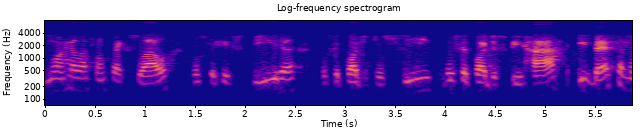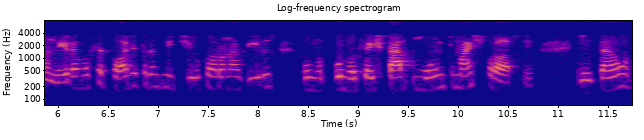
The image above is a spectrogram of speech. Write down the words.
numa relação sexual, você respira, você pode tossir, você pode espirrar e dessa maneira você pode transmitir o coronavírus por, por você estar muito mais próximo. Então,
